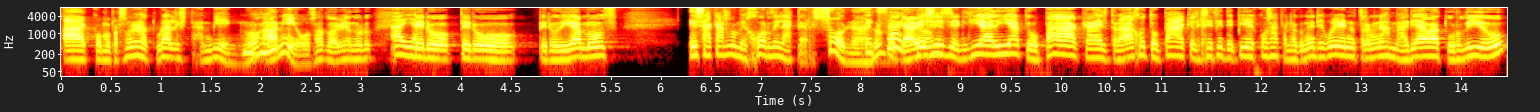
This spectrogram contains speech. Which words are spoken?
a, como personas naturales también, ¿no? A amigos, todavía no lo... Ah, pero, pero, pero digamos, es sacar lo mejor de las personas, ¿no? Porque a veces el día a día te opaca, el trabajo te opaca, el jefe te pide cosas para las que no eres bueno, terminas mareado, aturdido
